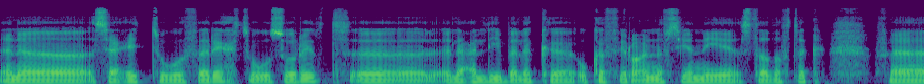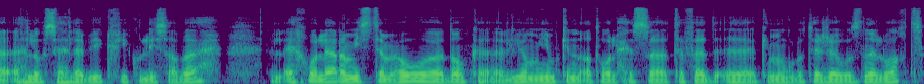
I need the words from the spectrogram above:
أنا سعدت وفرحت وسررت آه، لعلي بالك أكفر عن نفسي أني استضفتك. فأهلا وسهلا بك في كل صباح. الإخوة اللي راهم يستمعوا donc اليوم يمكن أطول حصة تفاد كما نقولوا تجاوزنا الوقت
